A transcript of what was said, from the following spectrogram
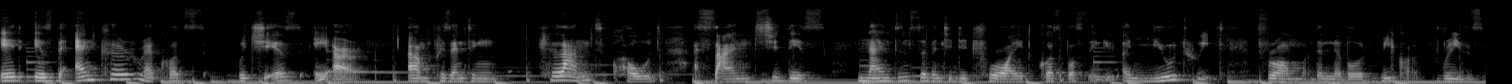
It is the Archer Records, which is AR, um, presenting plant code assigned to this 1970 Detroit gospel singing. A new tweet from the label reads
